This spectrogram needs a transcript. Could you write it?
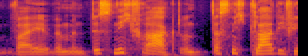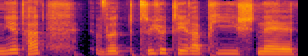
weil wenn man das nicht fragt und das nicht klar definiert hat, wird Psychotherapie schnell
